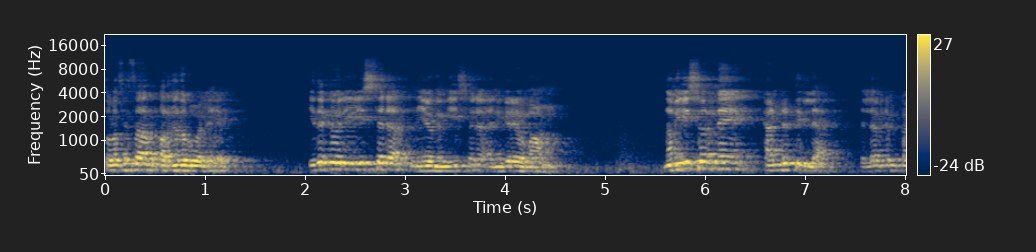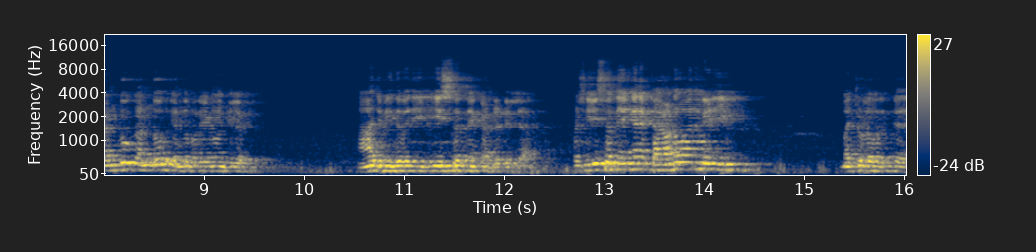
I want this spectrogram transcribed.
തുളസി സാർ പറഞ്ഞതുപോലെ ഇതൊക്കെ ഒരു ഈശ്വര നിയോഗം ഈശ്വര അനുഗ്രഹമാണ്. നാം ഈശ്വരനെ കണ്ടിട്ടില്ല. എല്ലാവരും കണ്ടു കണ്ടു എന്ന് പറയണമെങ്കിലും ആരും ഇതുവരെ ഈശ്വരനെ കണ്ടിട്ടില്ല. പക്ഷെ ഈശ്വരനെ എങ്ങനെ കാണുവാൻ കഴിയും? മറ്റുള്ളവർക്ക്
